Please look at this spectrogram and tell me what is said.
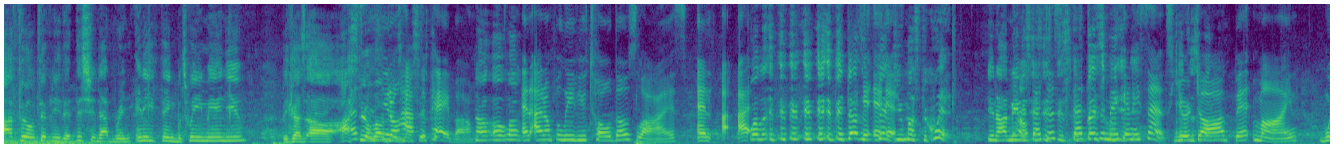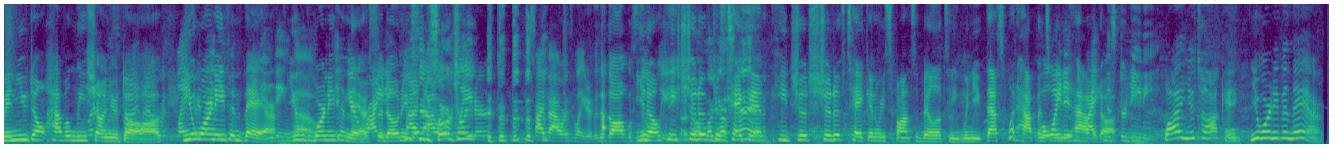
I feel, Tiffany, that this should not bring anything between me and you because uh, I That's still 'cause love you you don't as my have to pay, Bo. No, oh, well. And I don't believe you told those lies. And I, I well, if, if, if, if, if it doesn't It- it- fit, it- you must acquit. You know, what I mean, no, it's, that, it's, does, it's, that it's doesn't make basically- any sense. Your it's what dog bit mine when you don't have a leash on your dog. You weren't even there. bleeding, You though. weren't even there, so don't You even. see the Five hours surgery? later- The- the- the- five hours later, the dog was still You know, bleeding. he should have just taken. He just should have taken responsibility when you. That's what happens Boy when you didn't have a invite dog. Mr. Didi. Why are you talking? You weren't even there.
